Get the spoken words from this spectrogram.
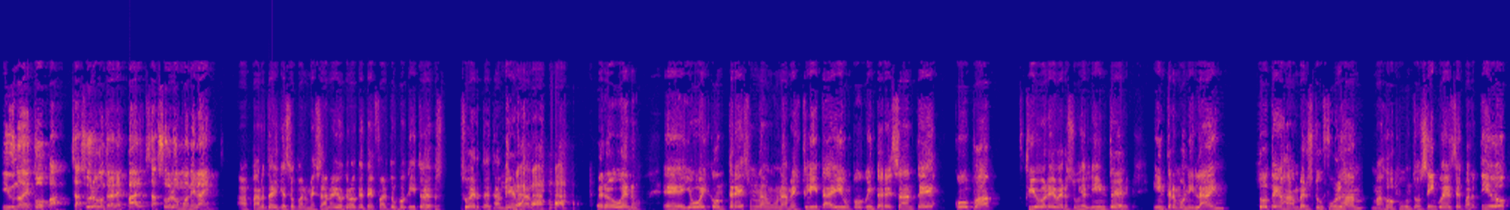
Y uno de Copa, Sassuolo contra la Spal, Sassuolo Moneyline. Aparte de queso parmesano, yo creo que te falta un poquito de suerte también, Pero bueno, eh, yo voy con tres, una, una mezclita ahí un poco interesante. Copa, Fiore versus el Inter, Inter Moneyline. Tottenham versus Fulham, más 2.5 en ese partido.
